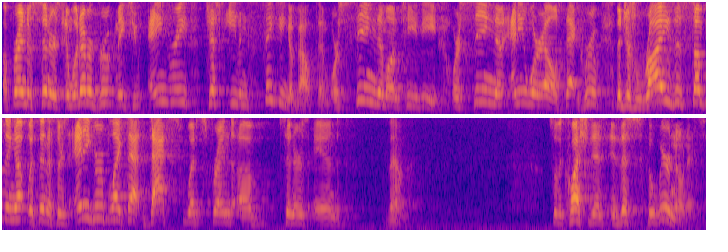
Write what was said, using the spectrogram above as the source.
a friend of sinners, in whatever group makes you angry just even thinking about them or seeing them on TV or seeing them anywhere else, that group that just rises something up within us, there's any group like that, that's what's friend of sinners and them. So the question is is this who we're known as?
